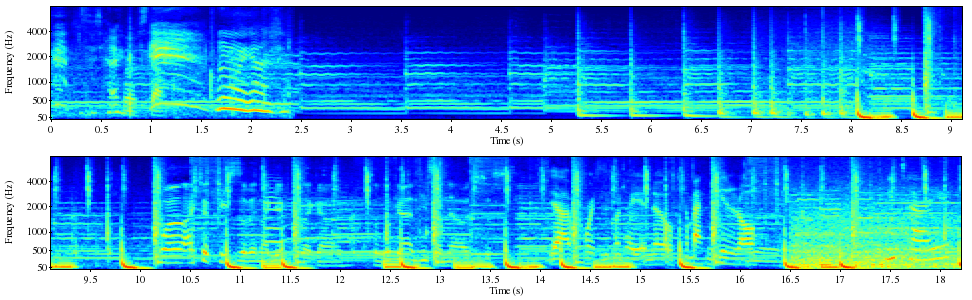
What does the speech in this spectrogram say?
I'm so tired. Right. Oh my gosh. Well, I took pieces of it and I gave it to that guy to look at, and he said no, it's just. Yeah, of course he's gonna tell you no. Come back and get it all. You tired?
